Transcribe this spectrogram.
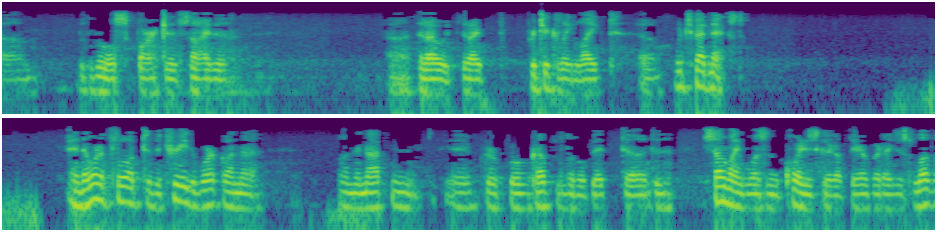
um, with a little spark inside of, uh, that I would, that I particularly liked. Uh, what you got next? And then when it flew up to the tree to work on the on the and it broke up a little bit. Uh, the sunlight wasn't quite as good up there, but I just love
